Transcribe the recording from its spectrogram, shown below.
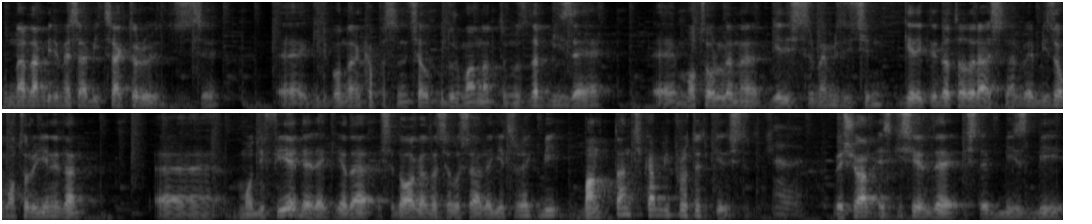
bunlardan biri mesela bir traktör üreticisi. Ee, gidip onların kapısını çalıp bu durumu anlattığımızda bize e, motorlarını geliştirmemiz için gerekli dataları açtılar ve biz o motoru yeniden e, modifiye ederek ya da işte doğalgazla çalışır hale getirerek bir banttan çıkan bir prototip geliştirdik. Evet. Ve şu an Eskişehir'de işte biz bir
